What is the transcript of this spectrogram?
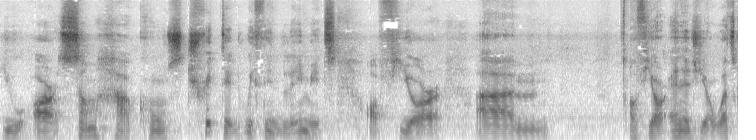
you are somehow constricted within limits of your um, of your energy or what's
